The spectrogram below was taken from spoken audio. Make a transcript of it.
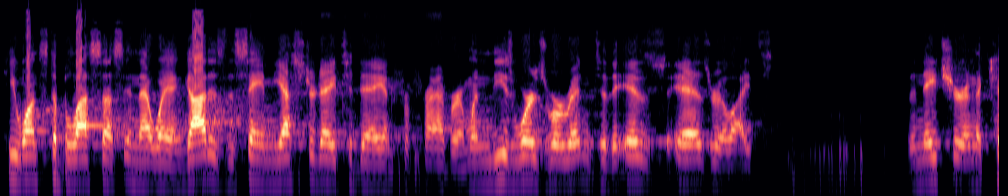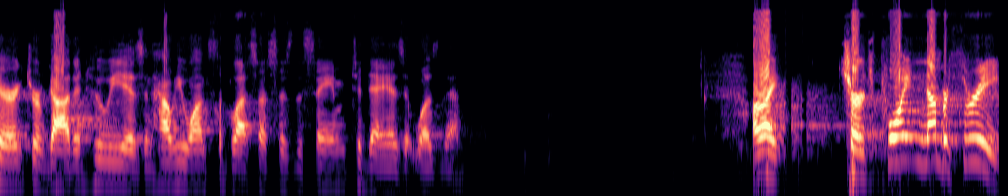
he wants to bless us in that way. And God is the same yesterday, today, and for forever. And when these words were written to the Israelites, the nature and the character of God and who He is and how He wants to bless us is the same today as it was then. All right, church, point number three.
